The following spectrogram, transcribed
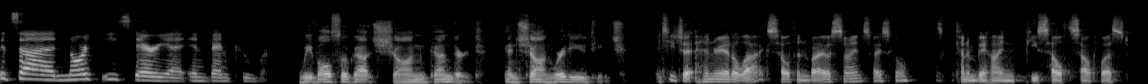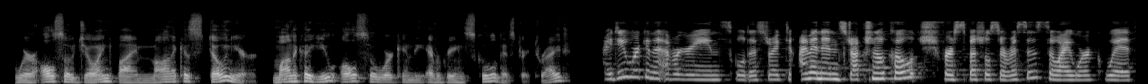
It's a northeast area in Vancouver. We've also got Sean Gundert. And Sean, where do you teach? I teach at Henrietta Lacks Health and Bioscience High School. It's kind of behind Peace Health Southwest. We're also joined by Monica Stonier. Monica, you also work in the Evergreen School District, right? I do work in the Evergreen School District. I'm an instructional coach for special services. So I work with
